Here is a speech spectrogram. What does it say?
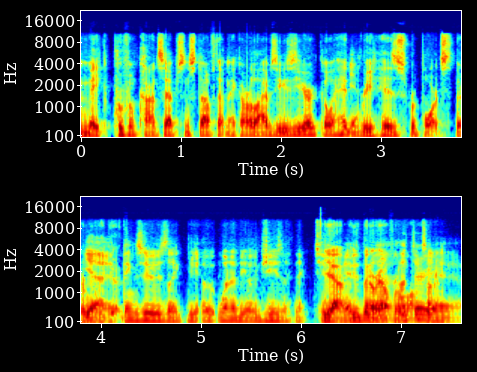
make proof of concepts and stuff that make our lives easier, go ahead and read his reports. They're Yeah, really good. Bing Zoo is like the O- one of the OGs, I think. Too, Yeah, right? he's been around Uh, for a long time. Yeah, yeah.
